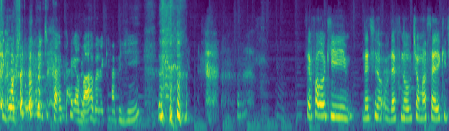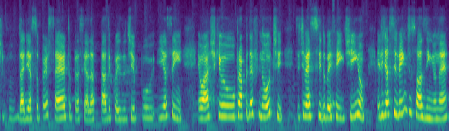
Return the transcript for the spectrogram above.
Se gostou, a gente cai, cai a Bárbara aqui rapidinho. Você falou que Death Note é uma série que, tipo, daria super certo para ser adaptada e coisa do tipo. E assim, eu acho que o próprio Death Note, se tivesse sido bem feitinho, ele já se vende sozinho, né?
